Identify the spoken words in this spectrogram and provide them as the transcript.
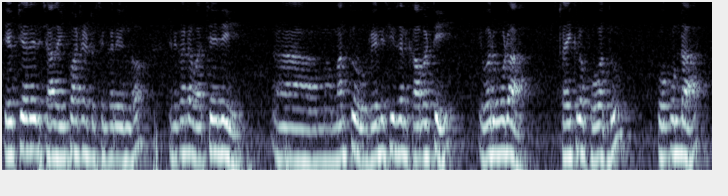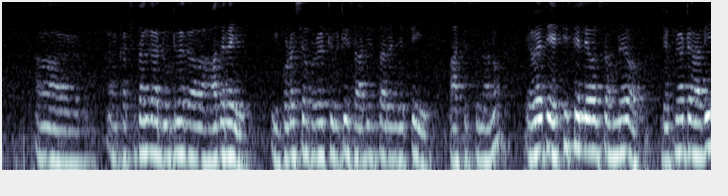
సేఫ్టీ అనేది చాలా ఇంపార్టెంట్ సింగరేన్లో ఎందుకంటే వచ్చేది మంత్ రెయినీ సీజన్ కాబట్టి ఎవరు కూడా స్ట్రైక్లో పోవద్దు. పోకుండా ఖచ్చితంగా డ్యూటీలకు హాజరై ఈ ప్రొడక్షన్ ప్రొడక్టివిటీ సాధిస్తారని చెప్పి ఆశిస్తున్నాను. ఏవైతే ఎస్సీసీ లెవెల్స్ ఉన్నాయో డెఫినెట్గా అవి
